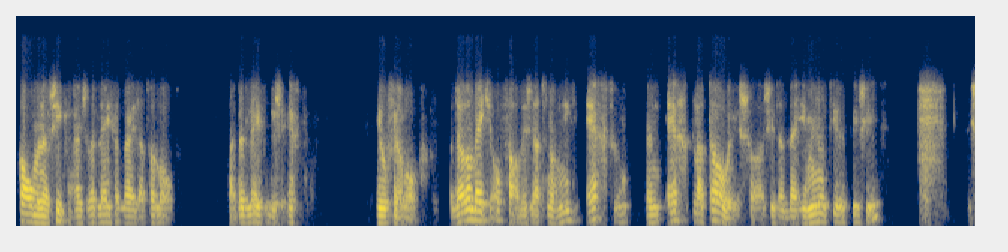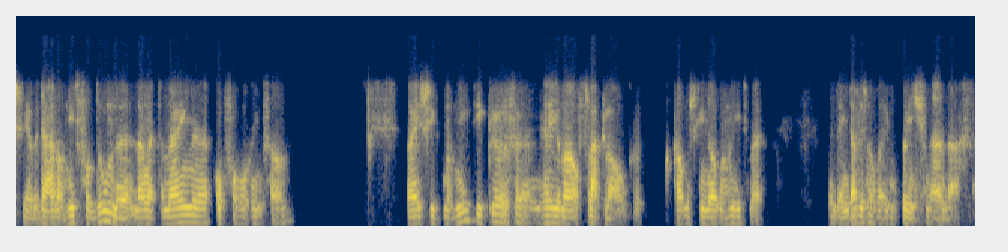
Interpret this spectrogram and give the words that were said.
komen naar het ziekenhuis, wat levert mij dat dan op? Nou, dat levert dus echt heel veel op. Wat wel een beetje opvalt is dat er nog niet echt een, echt plateau is, zoals je dat bij immunotherapie ziet. Dus we hebben daar nog niet voldoende lange termijn uh, opvolging van. Maar je ziet nog niet die curve helemaal vlak lopen. Kan misschien ook nog niet, maar ik denk dat is nog even een puntje van aandacht.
